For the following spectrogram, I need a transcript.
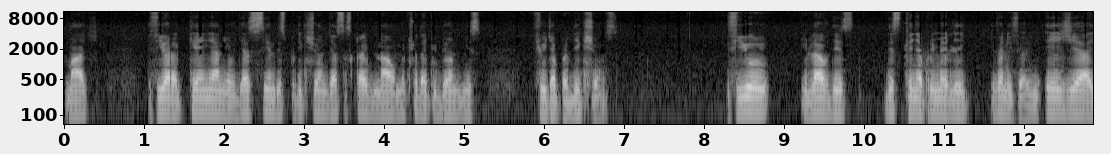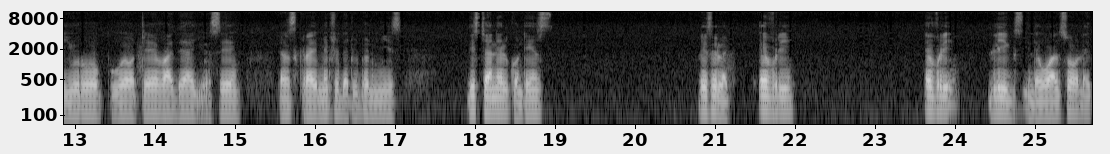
match. If you are a Kenyan, you've just seen this prediction, just subscribe now. Make sure that you don't miss future predictions. If you you love this this Kenya Premier League, even if you're in Asia, Europe, whatever there you're saying, subscribe. Make sure that you don't miss. This channel contains say like every every leagues in the world. So like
